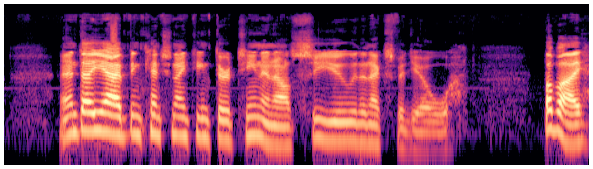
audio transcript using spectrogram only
And uh, yeah, I've been Kenshin1913, and I'll see you in the next video. Bye bye.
